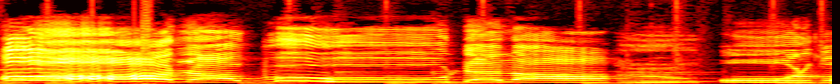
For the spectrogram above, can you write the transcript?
Ana bu ne la? Orka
